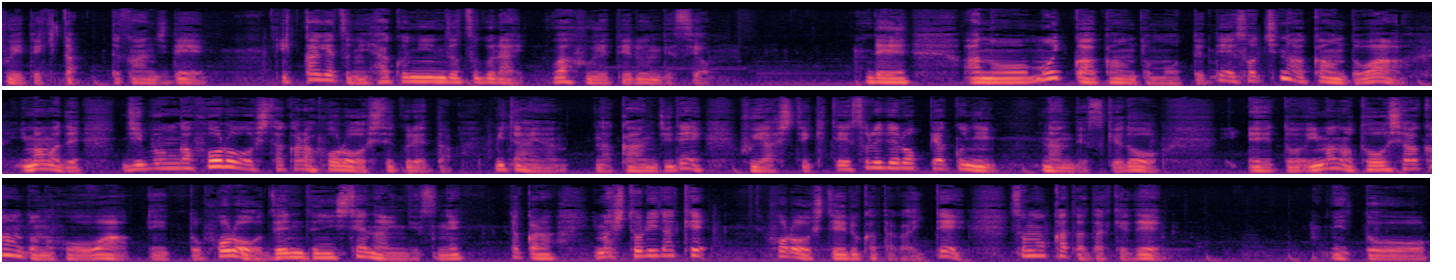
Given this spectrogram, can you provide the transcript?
増えてきたって感じで、1ヶ月に100人ずつぐらいは増えてるんですよ。で、あの、もう一個アカウント持ってて、そっちのアカウントは、今まで自分がフォローしたからフォローしてくれた、みたいな感じで増やしてきて、それで600人なんですけど、えっ、ー、と、今の投資アカウントの方は、えっ、ー、と、フォロー全然してないんですね。だから、今一人だけフォローしている方がいて、その方だけで、えっ、ー、と、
